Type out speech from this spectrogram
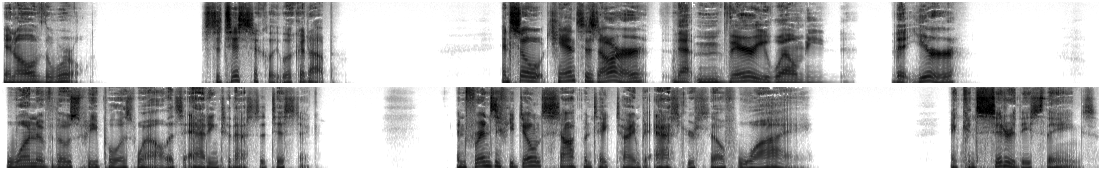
in all of the world. Statistically, look it up. And so chances are that very well mean that you're one of those people as well that's adding to that statistic. And friends, if you don't stop and take time to ask yourself why and consider these things,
